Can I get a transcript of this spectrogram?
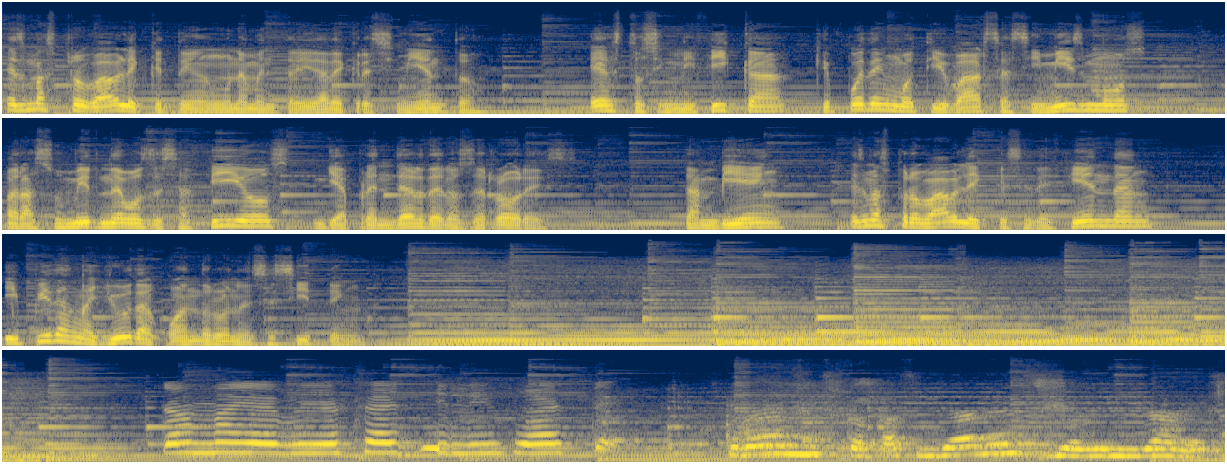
es más probable que tengan una mentalidad de crecimiento. Esto significa que pueden motivarse a sí mismos para asumir nuevos desafíos y aprender de los errores. También es más probable que se defiendan y pidan ayuda cuando lo necesiten. Diligente. Crean mis capacidades y habilidades.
